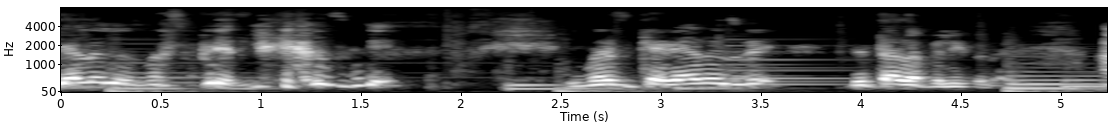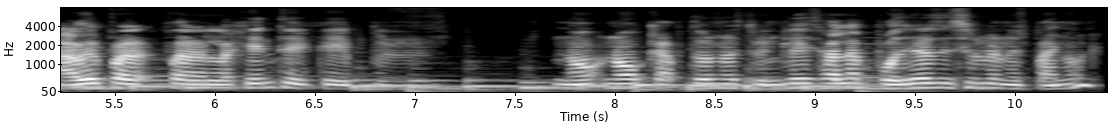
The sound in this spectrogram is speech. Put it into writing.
diálogos más pendejos, güey. Y más cagados, güey, de toda la película. A ver, para, para la gente que, pues no, no captó nuestro inglés. Alan, ¿podrías decirlo en español?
